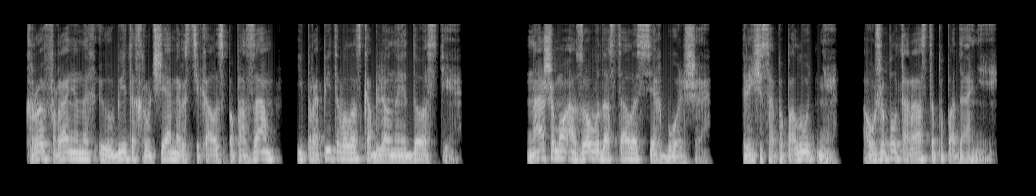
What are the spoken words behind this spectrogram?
кровь раненых и убитых ручьями растекалась по пазам и пропитывала скобленные доски. Нашему Азову досталось всех больше. Три часа пополудни, а уже полтораста попаданий.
